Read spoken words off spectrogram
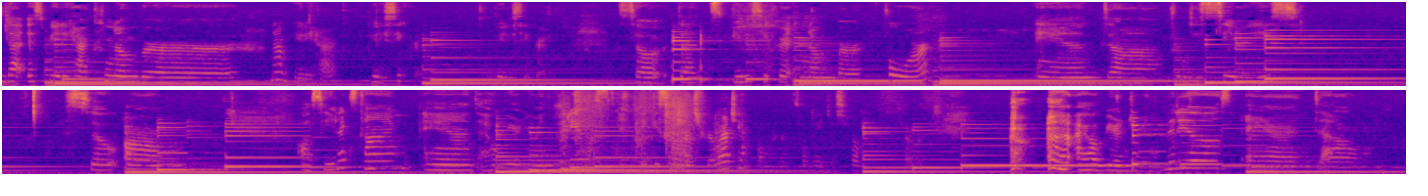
that is beauty hack number not beauty hack beauty secret. Beauty secret. So that's beauty secret number four. And um, from this series. So um i'll see you next time. And i hope you're enjoying the videos. And thank you so much for watching. Oh somebody just I hope you're enjoying the videos and um,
